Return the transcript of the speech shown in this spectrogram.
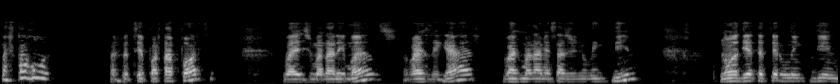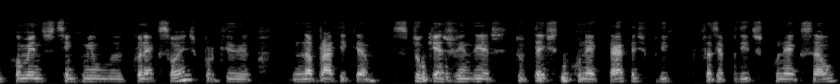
vais para a rua. Vais bater porta a porta, vais mandar e-mails, vais ligar, vais mandar mensagens no LinkedIn. Não adianta ter um LinkedIn com menos de 5 mil conexões, porque na prática, se tu queres vender, tu tens de conectar, tens de pedir, fazer pedidos de conexão.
